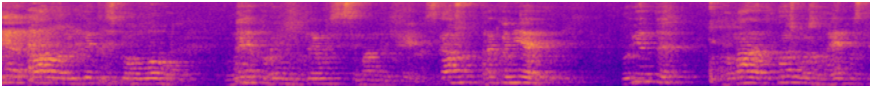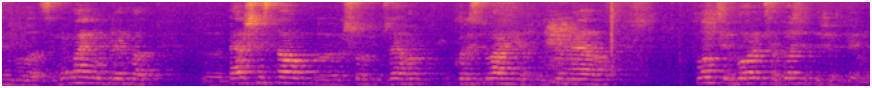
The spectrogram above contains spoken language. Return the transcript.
є право любительського лову, вони повинні дотримуватися всіма необхідно. Скажуть, браконьєри. Повірте, громада також може легенько з боротися. Ми маємо, наприклад, е, перший став, е, що вже в користуванні Хлопці борються досить ефективно.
